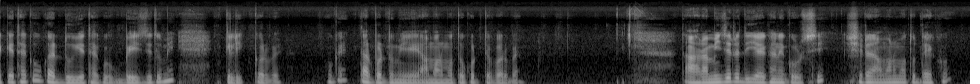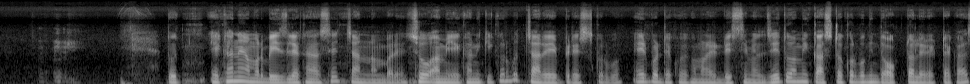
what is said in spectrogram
১ এ থাকুক আর ২ এ থাকুক বেইসে তুমি ক্লিক করবে। ওকে? তারপর তুমি আমার মতো করতে পারবে। আর আমি যেটা দিয়ে এখানে করছি সেটা আমার মতো দেখো। তো এখানে আমার বেইস লেখা আছে ৪ নম্বরে। সো আমি এখানে কি করব? ৪ এ প্রেস করব। এরপর দেখো, এখানে আমার ডেসিমেল। যেহেতু আমি কাজটা করব কিন্তু অক্টালের একটা কাজ।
